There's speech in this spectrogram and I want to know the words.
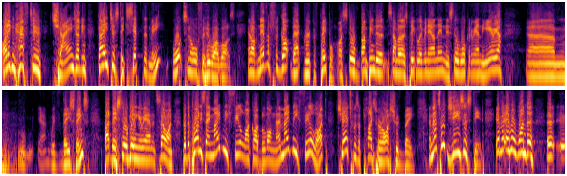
I didn't have to change. I didn't, they just accepted me, warts and all, for who I was. And I've never forgot that group of people. I still bump into some of those people every now and then. They're still walking around the area, um, yeah, with these things, but they're still getting around and so on. But the point is they made me feel like I belonged. They made me feel like church was a place where I should be. And that's what Jesus did. Ever, ever wonder, uh, uh,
